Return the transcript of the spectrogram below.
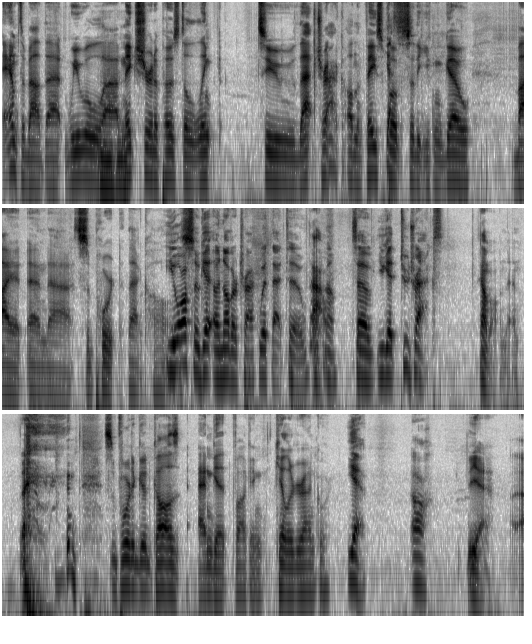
amped about that. We will uh, Mhm. make sure to post a link to that track on the Facebook Yes. so that you can go buy it and uh, support that cause. You also get another track with that too. Oh. Oh, so you get two tracks. come on, man. support a good cause and get fucking killer grindcore. Yeah. Oh, Yeah. Uh,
